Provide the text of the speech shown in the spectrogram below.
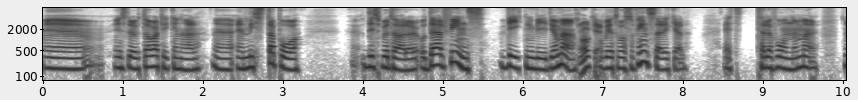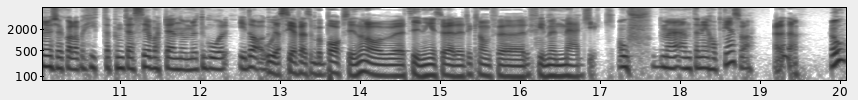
eh, i slutet av artikeln här eh, en lista på eh, distributörer och där finns Viking Video med. Okej. Och vet du vad som finns där, Rickard? Ett telefonnummer. Så nu ska jag kolla på hitta.se vart det numret går idag. Oh, jag ser förresten på baksidan av eh, tidningen så är det reklam för filmen Magic. Uff, med Anthony Hopkins, va? Är det det? Jo,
